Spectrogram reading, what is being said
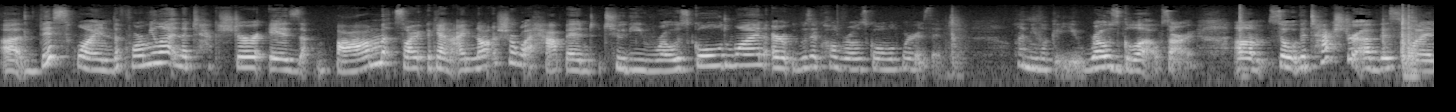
Uh, this one, the formula and the texture is bomb. So I, again, I'm not sure what happened to the rose gold one, or was it called rose gold? Where is it? Let me look at you. Rose glow sorry. Um so the texture of this one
